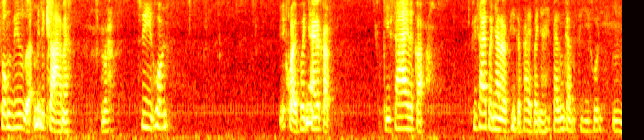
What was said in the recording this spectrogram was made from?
ชมวิวอเมริกาไหมมาสี่คนนี่ข่อยพ่อใหญ่แล้วกับพี่ชายแล้วก็พี่ชายพ่อใหญ่แล้วพี่สะใภ้พ่อใหญ่ไปด้วยกันสี่คน อืม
